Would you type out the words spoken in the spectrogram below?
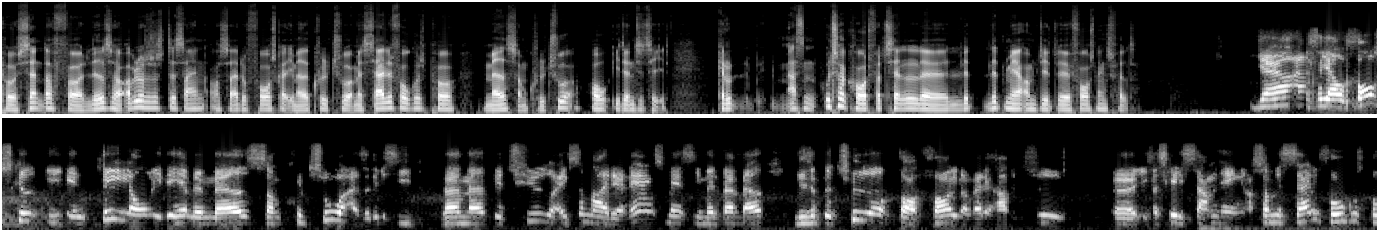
på Center for Ledelse og Oplevelsesdesign, og så er du forsker i madkultur med særligt fokus på mad som kultur og identitet. Kan du altså, ultrakort fortælle øh, lidt, lidt mere om dit øh, forskningsfelt? Ja, altså jeg har jo forsket i en del år i det her med mad som kultur, altså det vil sige, hvad mad betyder, ikke så meget det ernæringsmæssige, men hvad mad ligesom betyder for folk, og hvad det har betydet øh, i forskellige sammenhænge, og så med særlig fokus på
